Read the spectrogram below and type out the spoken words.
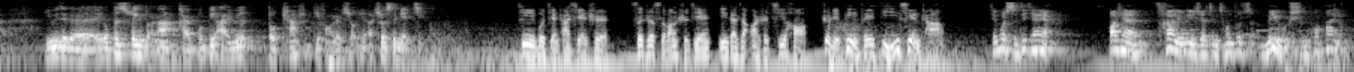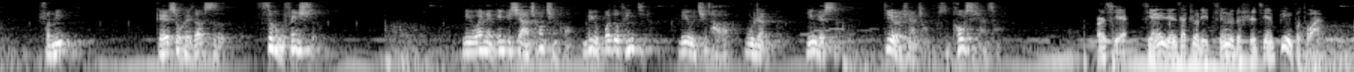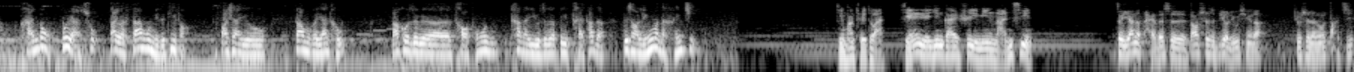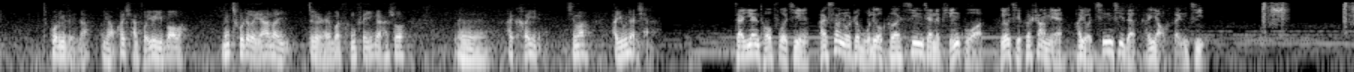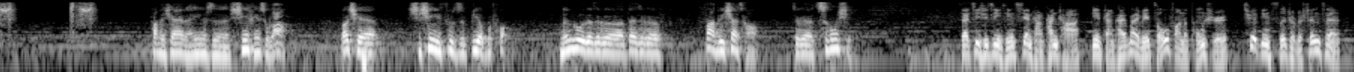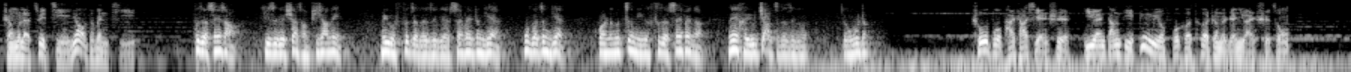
因为这个又不是水银断案，他也不必安于到偏僻地方来消消消失灭迹。进一步检查显示，死者死亡时间应该在二十七号，这里并非第一现场。经过尸体检验，发现残留的一些正常组织没有生活反应，说明该受害者是死后分尸。另外呢，根据现场情况，没有搏斗痕迹，没有其他物证，应该是第二现场，是抛尸现场。而且，嫌疑人在这里停留的时间并不短。涵洞不远处，大约三五米的地方，发现有三五个烟头，然后这个草丛看到有这个被踩踏的非常凌乱的痕迹。警方推断，嫌疑人应该是一名男性。这个烟的牌子是当时是比较流行的，就是那种打击过滤嘴的，两块钱左右一包吧。能抽这个烟的这个人吧，层次应该还说，呃，还可以，起码还有点钱。在烟头附近还散落着五六颗新鲜的苹果，有几颗上面还有清晰的啃咬痕迹。犯罪嫌疑人应该是心狠手辣，而且心心理素质比较不错，能够在这个在这个犯罪现场这个吃东西。在继续进行现场勘查并展开外围走访的同时，确定死者的身份成为了最紧要的问题。死者身上及这个现场皮箱内没有死者的这个身份证件、工作证件，或者能够证明死者身份的任何有价值的这个这个物证。初步排查显示，医院当地并没有符合特征的人员失踪。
